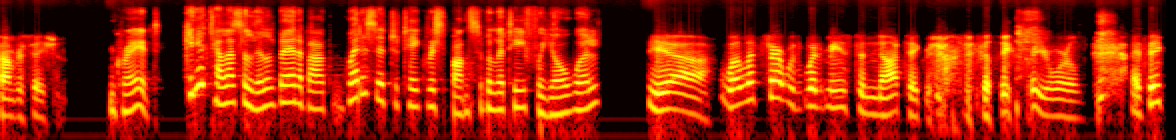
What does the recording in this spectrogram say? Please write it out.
conversation. Great. Can you tell us a little bit about what is it to take responsibility for your world? Yeah. Well, let's start with what it means to not take responsibility for your world. I think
